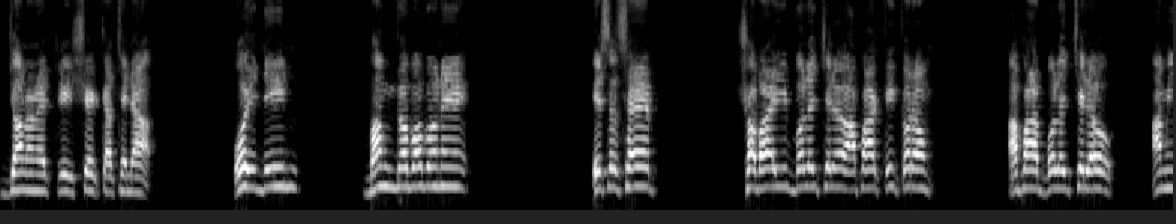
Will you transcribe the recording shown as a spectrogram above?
জননেত্রী শেখ হাসিনা। ওই দিন বঙ্গভবনে এসেছে, সবাই বলেছিল, আফা, কি করম? আফা বলেছিল, আমি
